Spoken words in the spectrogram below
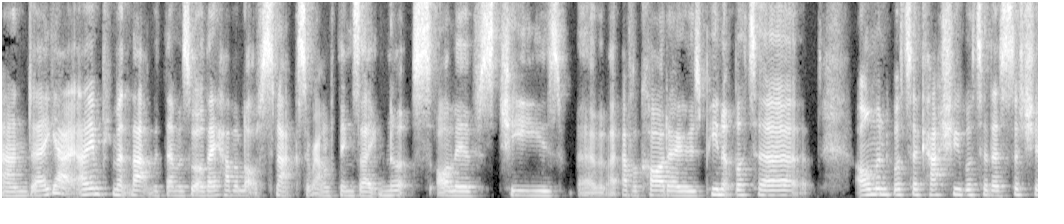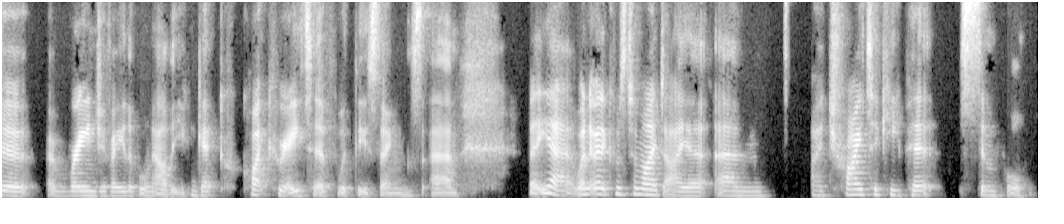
and uh, yeah, I implement that with them as well. They have a lot of snacks around things like nuts, olives, cheese, uh, like avocados, peanut butter, almond butter, cashew butter. There's such a, a range available now that you can get quite creative with these things. Um, but yeah, when, when it comes to my diet, um, I try to keep it simple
